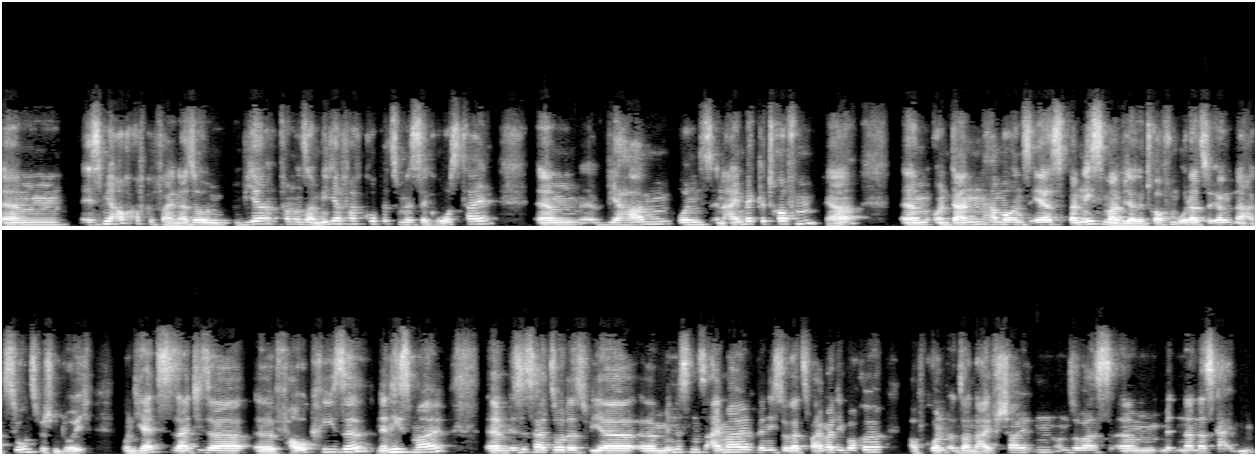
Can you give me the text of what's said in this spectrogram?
ähm, ist mir auch aufgefallen. Also wir von unserer Mediafachgruppe, zumindest der Großteil, ähm, wir haben uns in Einbeck getroffen, ja, ähm, und dann haben wir uns erst beim nächsten Mal wieder getroffen oder zu irgendeiner Aktion zwischendurch. Und jetzt, seit dieser äh, V-Krise, nenne ich es mal, ähm, ist es halt so, dass wir äh, mindestens einmal, wenn nicht sogar zweimal die Woche aufgrund unserer Live-Schalten und sowas ähm, miteinander skypen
